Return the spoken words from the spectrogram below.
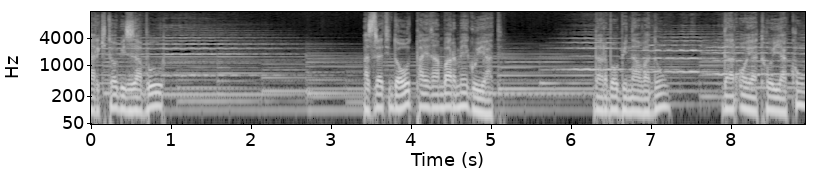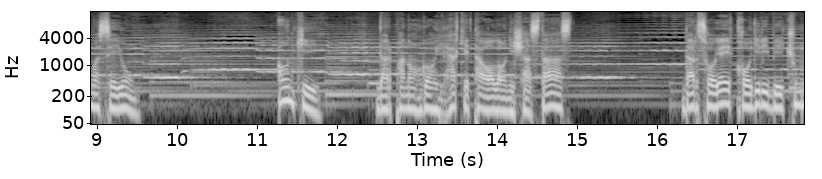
Дар китоби забур ҳазрати довуд пайғамбар мегӯяд. Дар боби навадум дар оятҳои якум ва сеюм. Он ки дар паноҳгоҳи ҳаққи таоло нишастааст дар сояи қодири бечун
